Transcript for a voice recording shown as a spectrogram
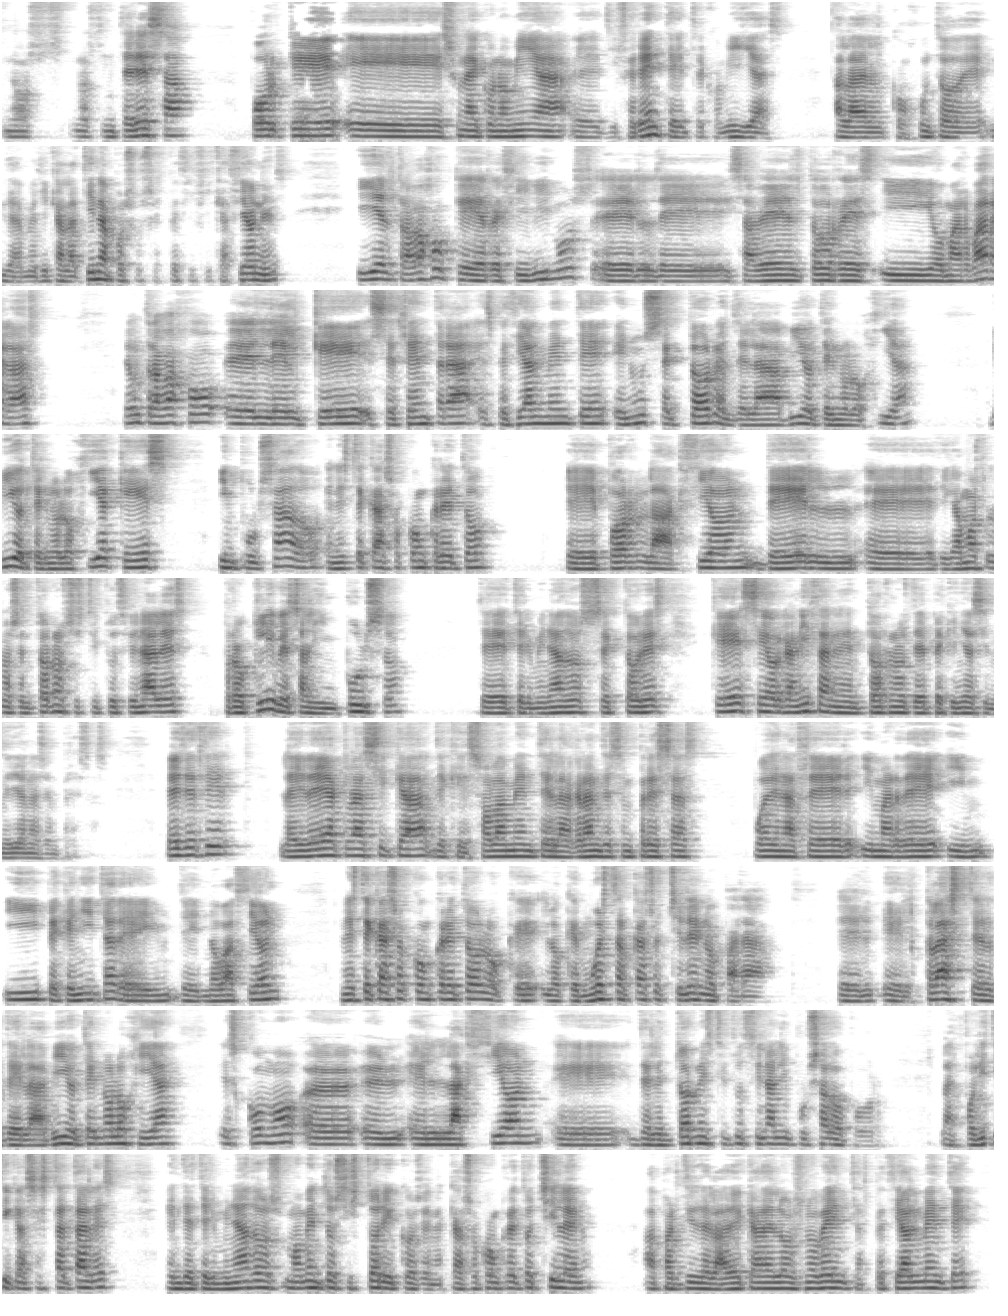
interesa porque eh, es una economía eh, diferente, entre comillas, al conjunto de América Latina por sus especificaciones y el trabajo que recibimos, el de Isabel Torres y Omar Vargas, es un trabajo en el que se centra especialmente en un sector, el de la biotecnología, biotecnología que es impulsado, en este caso concreto, eh, por la acción de, eh, digamos, los entornos institucionales proclives al impulso de determinados sectores que se organizan en entornos de pequeñas y medianas empresas. Es decir, la idea clásica de que solamente las grandes empresas pueden hacer I+D y, pequeñita de, innovación. En este caso concreto, lo que, lo que muestra el caso chileno para el, clúster de la biotecnología es cómo eh, la acción eh, del entorno institucional impulsado por las políticas estatales en determinados momentos históricos, en el caso concreto chileno, a partir de la década de los 90 especialmente,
